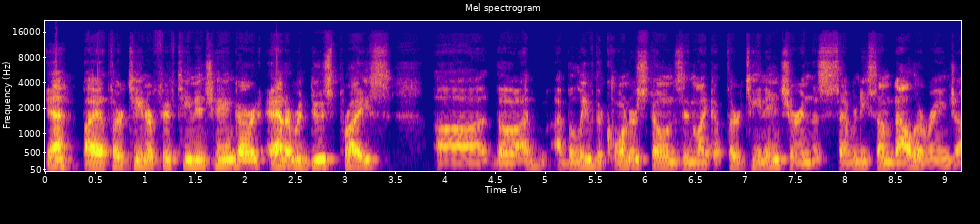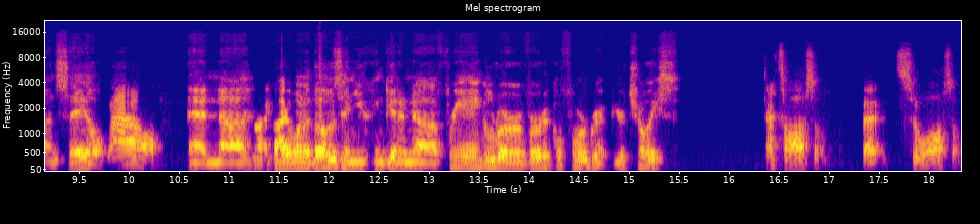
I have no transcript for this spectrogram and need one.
Yeah, buy a 13 or 15 inch handguard at a reduced price. Uh, though I, I believe the cornerstones in like a 13 inch are in the 70 some dollar range on sale. Wow. And uh, right. buy one of those, and you can get a uh, free angled or a vertical foregrip, your choice. That's awesome. That's so awesome.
